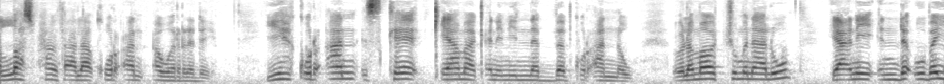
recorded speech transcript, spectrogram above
አላህ ስብሓን ተዓላ ቁርአን አወረደ ይህ ቁርአን እስከ ቅያማ ቀን የሚነበብ ቁርአን ነው ዑለማዎቹ ምን አሉ ያኒ እንደ ኡበይ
